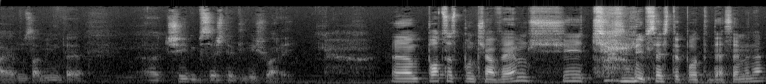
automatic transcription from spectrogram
ai adus aminte, uh, ce lipsește Timișoarei? Uh, pot să spun ce avem și ce lipsește pot de asemenea.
